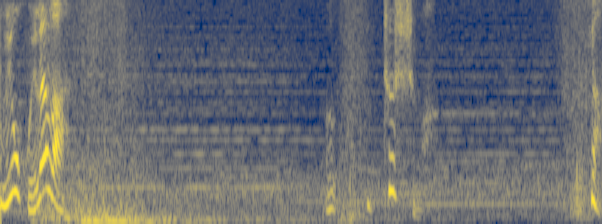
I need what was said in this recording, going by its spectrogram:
怎么又回来了？呃，这是什么？呀，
